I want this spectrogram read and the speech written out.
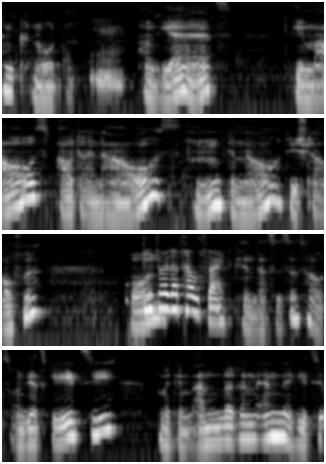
einen Knoten. ja. Und jetzt, die Maus baut ein Haus, hm, genau, die Schlaufe. Die Und soll das Haus sein. das ist das Haus. Und jetzt geht sie mit dem anderen Ende, geht sie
